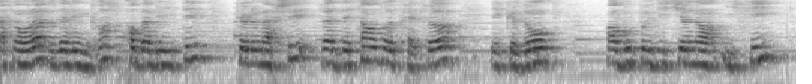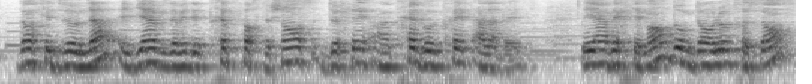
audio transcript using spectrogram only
à ce moment-là vous avez une grosse probabilité que le marché va descendre très fort et que donc en vous positionnant ici, dans cette zone-là, eh vous avez de très fortes chances de faire un très beau trade à la baisse. Et inversement, donc dans l'autre sens,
